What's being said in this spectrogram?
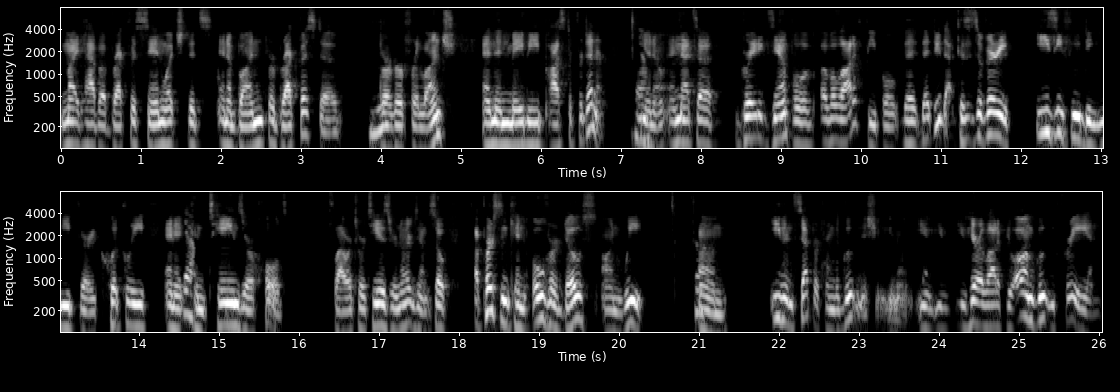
might have a breakfast sandwich that's in a bun for breakfast, a mm-hmm. burger for lunch, and then maybe pasta for dinner. Yeah. You know, and that's a great example of, of a lot of people that, that do that because it's a very easy food to eat very quickly and it yeah. contains or holds. Flour tortillas are another example. So a person can overdose on wheat. Um, even separate from the gluten issue, you know, you, you, you hear a lot of people, oh, I'm gluten free. And,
